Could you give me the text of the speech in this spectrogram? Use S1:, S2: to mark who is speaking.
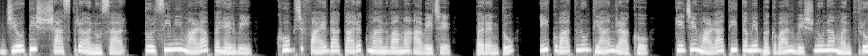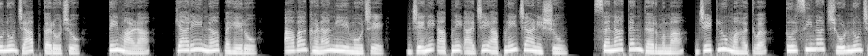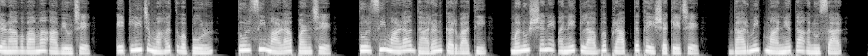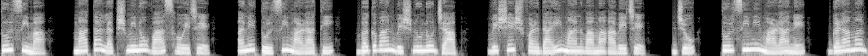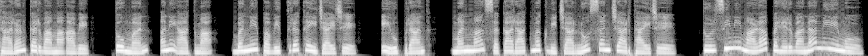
S1: જ્યોતિષ શાસ્ત્ર અનુસાર, તુલસીની માળા પહેરવી ખૂબ જ ફાયદાકારક માનવામાં આવે છે. પરંતુ, એક વાતનું ધ્યાન રાખો કે જે માળાથી તમે ભગવાન વિષ્ણુના મંત્રોનો જાપ કરો છો, તે માળા ક્યારેય ન પહેરો. આવા ઘણા નિયમો છે, જેને આપણે આજે આપણે જાણીશું. સનાતન ધર્મમાં જેટલું મહત્વ તુલસીના છોડનું જણાવવામાં આવ્યું છે, એટલી જ મહત્વપૂર્ણ તુલસી માળા પણ છે. તુલસી માળા ધારણ કરવાથી મનુષ્યને અનેક લાભ પ્રાપ્ત થઈ શકે છે. ધાર્મિક માન્યતા અનુસાર તુલસીમાં માતા લક્ષ્મીનો વાસ હોય છે અને તુલસી માળાથી ભગવાન વિષ્ણુનો જાપ વિશેષ ફળદાયી માનવામાં આવે છે. જો તુલસીની માળાને ગળામાં ધારણ કરવામાં આવે, તો મન અને આત્મા બંને પવિત્ર થઈ જાય છે. એ ઉપરાંત મનમાં સકારાત્મક વિચારનો સંચાર થાય છે. તુલસીની માળા પહેરવાના નિયમો.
